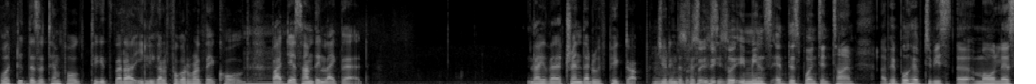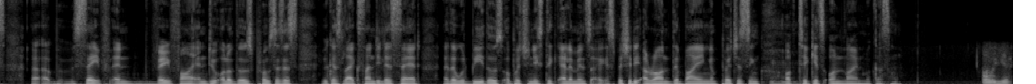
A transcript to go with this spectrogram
what do there's a term for tickets that are illegal. I forgot what they're called, but there's something like that like the trend that we've picked up during the Mm. So, festive so, season. so it means at this point in time, uh, people have to be uh, more or less uh, uh, safe and verify and do all of those processes because, like Sandile said, uh, there would be those opportunistic elements, uh, especially around the buying and purchasing Mm-hmm. of tickets online, Mukasa. Oh yes,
